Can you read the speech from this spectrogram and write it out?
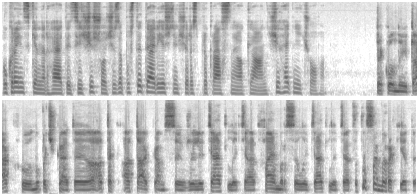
українській енергетиці, чи що, чи запустити Арєшнік через Прекрасний океан, чи геть нічого. Так вони і так. Ну почекайте, атак атакамси вже летять, летять, хаймерси летять, летять. Це те саме ракети.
